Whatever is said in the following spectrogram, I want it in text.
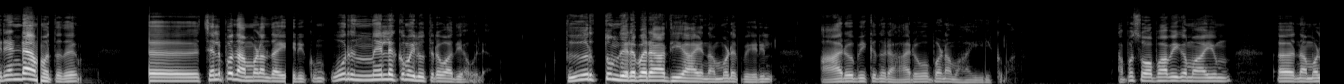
രണ്ടാമത്തത് ചിലപ്പോൾ നമ്മളെന്തായിരിക്കും? ഒരു നിലക്കും അതിൽ ഉത്തരവാദിയാവില്ല. തീർത്തും നിരപരാധിയായ നമ്മുടെ പേരിൽ ആരോപിക്കുന്ന ഒരു ആരോപണമായിരിക്കും അത്. അപ്പോൾ സ്വാഭാവികമായും നമ്മൾ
